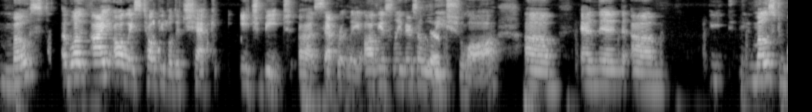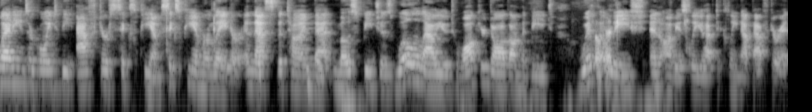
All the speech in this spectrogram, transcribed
most, uh, well, I always tell people to check each beach uh, separately. Obviously, there's a Yeah. leash law. Um, and then um, most weddings are going to be after 6 p.m., 6 p.m. or later. And that's the time that most beaches will allow you to walk your dog on the beach with Okay. a leash. And obviously, you have to clean up after it.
